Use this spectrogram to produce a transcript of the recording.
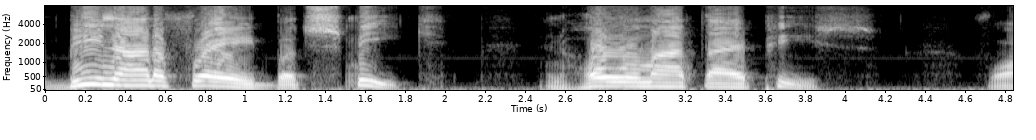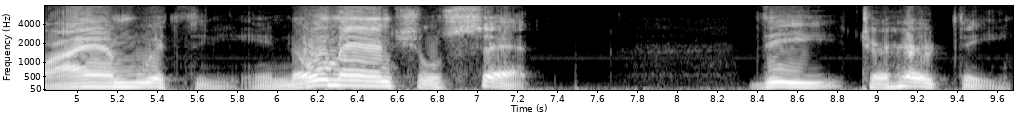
Be not afraid, but speak and hold not thy peace, for I am with thee, and no man shall set thee to hurt thee.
